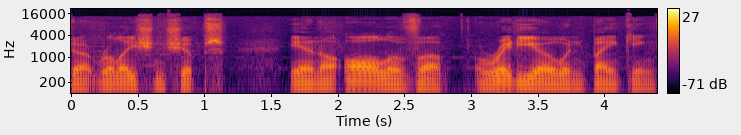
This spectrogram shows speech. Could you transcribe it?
uh, relationships in uh, all of uh, radio and banking.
